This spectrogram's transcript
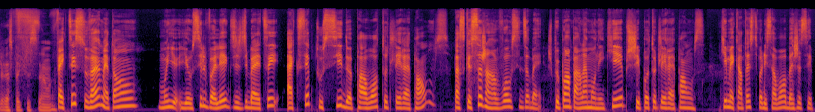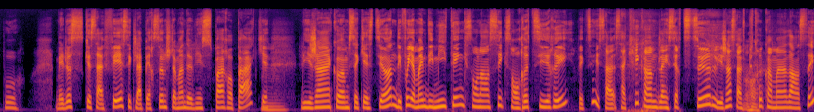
respecter ça. ouais. fait que, tu sais, souvent, mettons, moi, il y a- aussi le volet que je dis, ben, tu sais, accepte aussi de ne pas avoir toutes les réponses. Parce que ça, j'en vois aussi dire, ben, je peux pas en parler à mon équipe, je sais pas toutes les réponses. OK, mais quand est-ce que tu vas les savoir? Ben, je sais pas. Mais là, ce que ça fait, c'est que la personne, justement, devient super opaque. Mm. Les gens, comme, se questionnent. Des fois, il y a même des meetings qui sont lancés, qui sont retirés. Fait que, tu sais, ça, ça crée quand même de l'incertitude. Les gens savent plus trop comment danser.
